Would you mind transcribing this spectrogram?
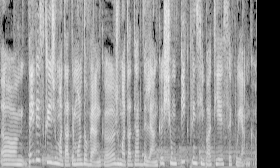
Uh, te-ai descris jumătate moldoveancă, jumătate ardeleancă și un pic prin simpatie secuiancă.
